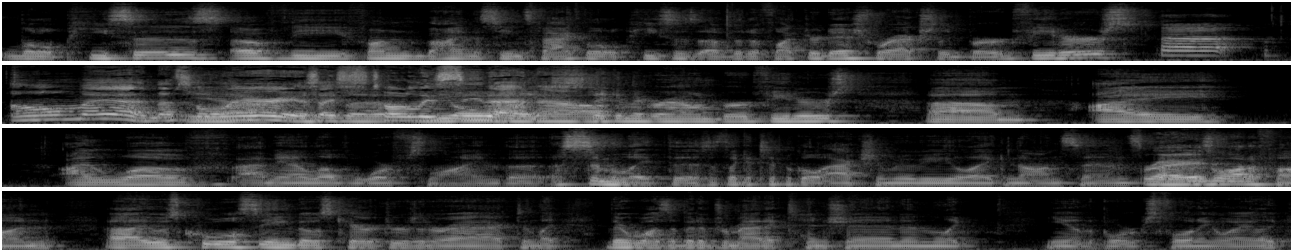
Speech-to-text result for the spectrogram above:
little pieces of the fun behind the scenes fact, the little pieces of the deflector dish were actually bird feeders. Uh, Oh man, that's Yeah, hilarious! I the- totally the see old, that like, now. Stick in the ground bird feeders. Um, I I love. I mean, I love Worf's line. The assimilate this. It's like a typical action movie, like nonsense. But Right. It was a lot of fun. Uh, it was cool seeing those characters interact, and like there was a bit of dramatic tension, and like you know the Borg's floating away. Like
